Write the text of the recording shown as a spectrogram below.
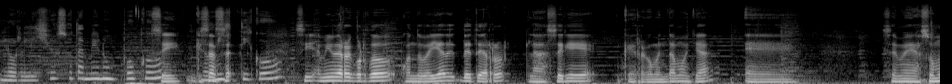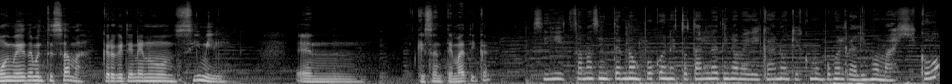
lo religioso también un poco, Sí, lo quizás- místico. Sí, a mí me recordó cuando veía de, de terror la serie que recomendamos ya. eh, se me asomó inmediatamente Sama. Creo que tienen un símil en quizá en temática. Sí, Sama se interna un poco en esto tan latinoamericano que es como un poco el realismo mágico.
